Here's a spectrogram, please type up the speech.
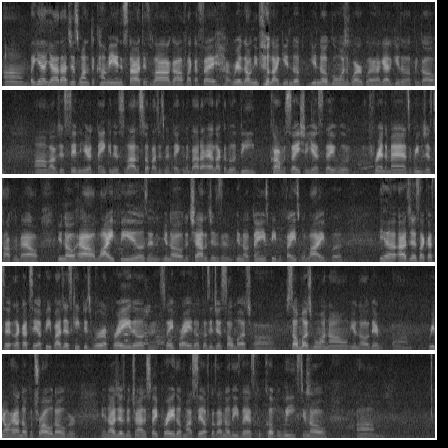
Um, but yeah, y'all, I just wanted to come in and start this vlog off. Like I say, I really don't even feel like getting up, getting up, going to work, but I got to get up and go. Um, I was just sitting here thinking. There's a lot of stuff I just been thinking about. I had like a little deep conversation yesterday with friend of mine. And we were just talking about, you know, how life is and you know the challenges and you know things people face with life, but yeah, I just like I tell like I tell people, I just keep this world prayed up and stay prayed up because it's just so much, uh, so much going on. You know, that um, we don't have no control over, and I just been trying to stay prayed up myself because I know these last couple weeks, you know, um,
